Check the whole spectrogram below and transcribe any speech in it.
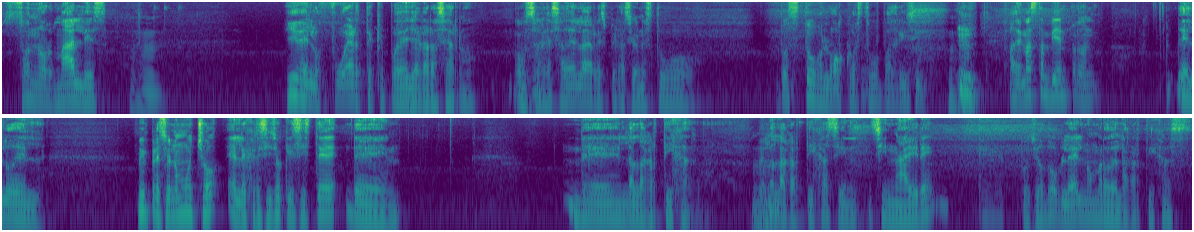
son normales y de lo fuerte que puede llegar a ser, ¿no? O sea, esa de la respiración estuvo, pues estuvo loco, estuvo padrísimo. Además también, perdón, de lo del... Me impresionó mucho el ejercicio que hiciste de, de las lagartijas, de las lagartijas sin, sin aire. pues yo doblé el número de lagartijas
